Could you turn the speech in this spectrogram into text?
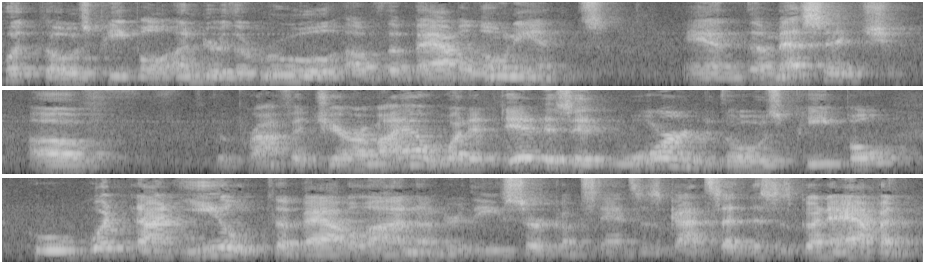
put those people under the rule of the Babylonians. And the message of the prophet Jeremiah, what it did is it warned those people who would not yield to Babylon under these circumstances. God said, This is going to happen.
